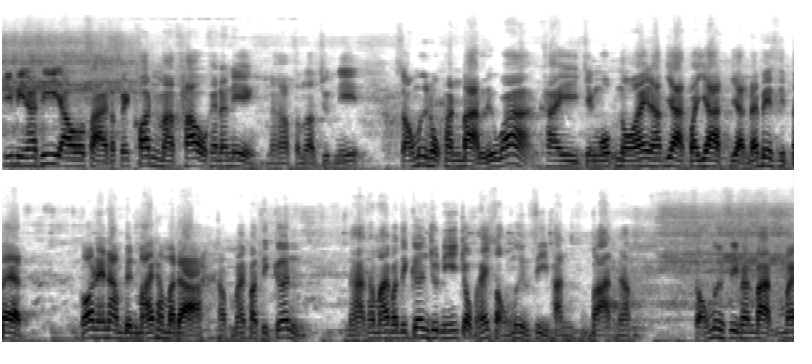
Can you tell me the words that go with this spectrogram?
ที่มีหน้าที่เอาสายสเปคคอนมาเข้าแค่นั้นเองนะครับสำหรับชุดนี้ 26,000 บาท หรือว่าใครจะงบน้อยนะครับ อยากประหยัดอยากได้เบส18 ก็แนะนำเป็นไม้ธรรมดาครับไม้ปาร์ติเกิลนะฮะถ้าไม้ปาร์ติเกิลชุดนี้จบให้ 24,000 บาทนะครับ 24,000 บาท ไม่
